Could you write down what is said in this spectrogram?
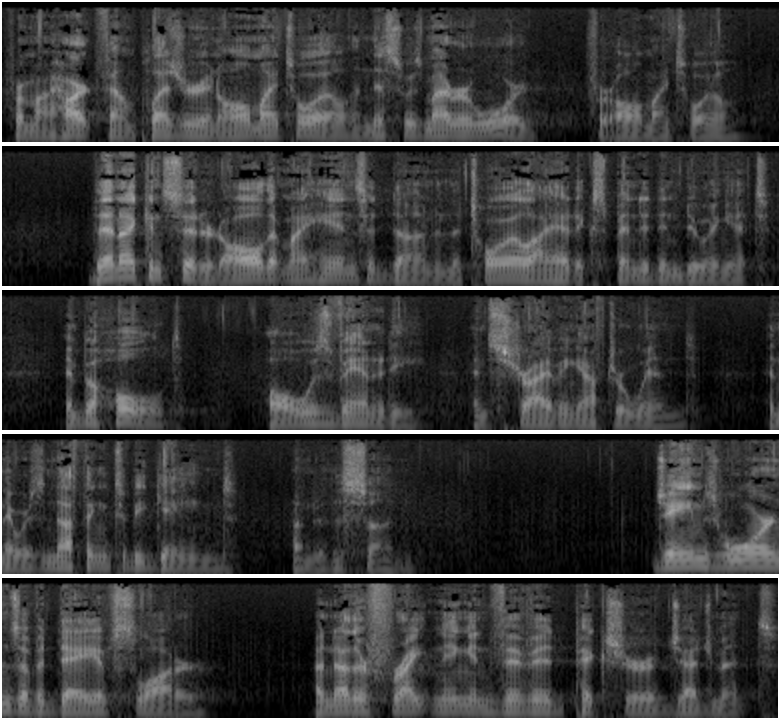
for my heart found pleasure in all my toil, and this was my reward for all my toil. Then I considered all that my hands had done and the toil I had expended in doing it. And behold, all was vanity and striving after wind, and there was nothing to be gained under the sun. James warns of a day of slaughter, another frightening and vivid picture of judgment.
